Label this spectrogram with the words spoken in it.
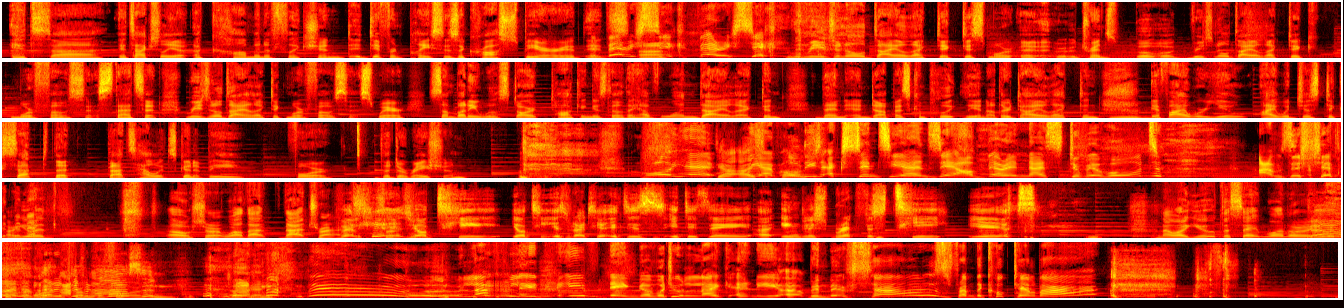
It's uh, it's actually a, a common affliction. D- different places across Sphere. It, it's, very uh, sick, very sick. regional dialectic dysmor uh, uh, trans uh, regional dialectic morphosis. That's it. Regional dialectic morphosis, where somebody will start talking as though they have one dialect and then end up as completely another dialect. And Hmm. if I were you, I would just accept that that's how it's going to be for the duration. Oh yeah. Yeah, I we have all these accents here, and they are very nice to behold. I'm the chef. Are in you the a? Oh, sure. Well, that that tracks. Well, here is certainly. your tea. Your tea is right here. It is it is a uh, English breakfast tea. Yes. Now, are you the same one, or are you a no, I'm a different very one different from before? person. Okay. Ooh, lovely evening. Would you like any uh, mimosas from the cocktail bar?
